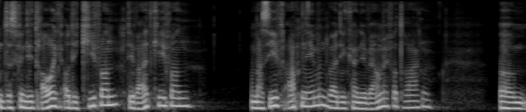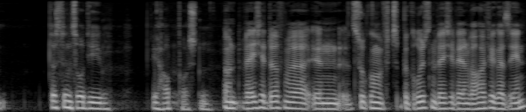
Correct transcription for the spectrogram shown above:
und das finde ich traurig, auch die Kiefern, die Waldkiefern massiv abnehmen, weil die keine Wärme vertragen. Ähm, das sind so die, die Hauptposten. Und welche dürfen wir in Zukunft begrüßen? Welche werden wir häufiger sehen?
